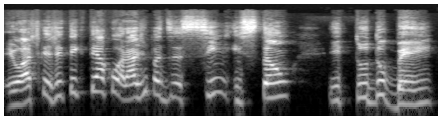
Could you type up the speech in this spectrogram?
Eu acho que a gente tem que ter a coragem para dizer sim, estão e tudo bem.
